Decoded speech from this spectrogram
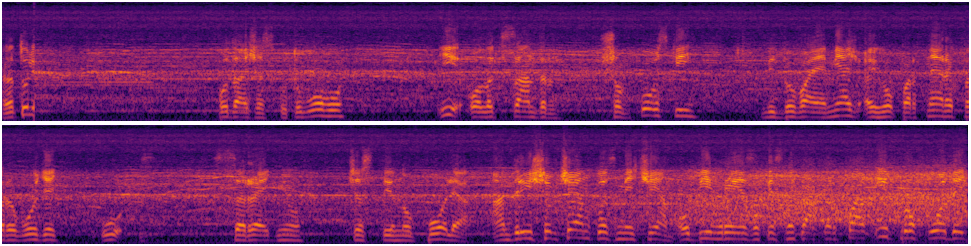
Анатолій Подача з кутового. І Олександр Шовковський відбиває м'яч, а його партнери переводять у середню частину поля. Андрій Шевченко з м'ячем обігрує захисника Карпат і проходить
